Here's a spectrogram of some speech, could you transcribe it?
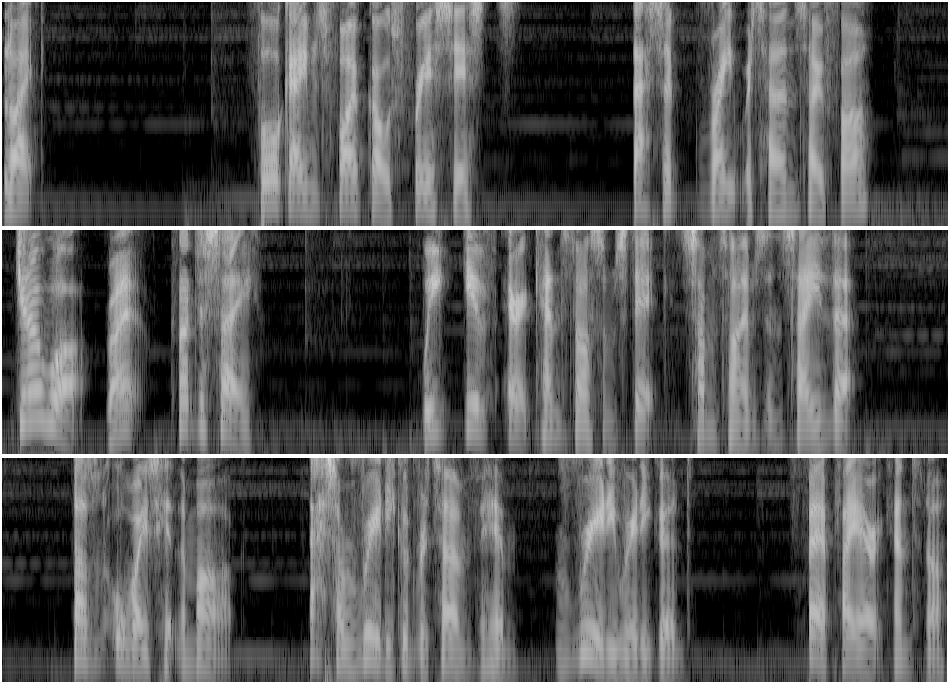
Like, four games, five goals, three assists. That's a great return so far. Do you know what, right? Can I just say, we give Eric Cantona some stick sometimes and say that doesn't always hit the mark. That's a really good return for him. Really, really good. Fair play, Eric Cantona.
